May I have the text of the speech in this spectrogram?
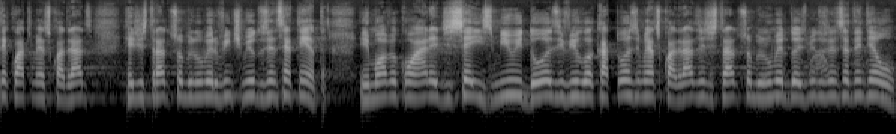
3.395,74 metros quadrados, registrado sob o número 20.270. Imóvel com área de 6.012,14 metros quadrados, registrado sob o número 2.271.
